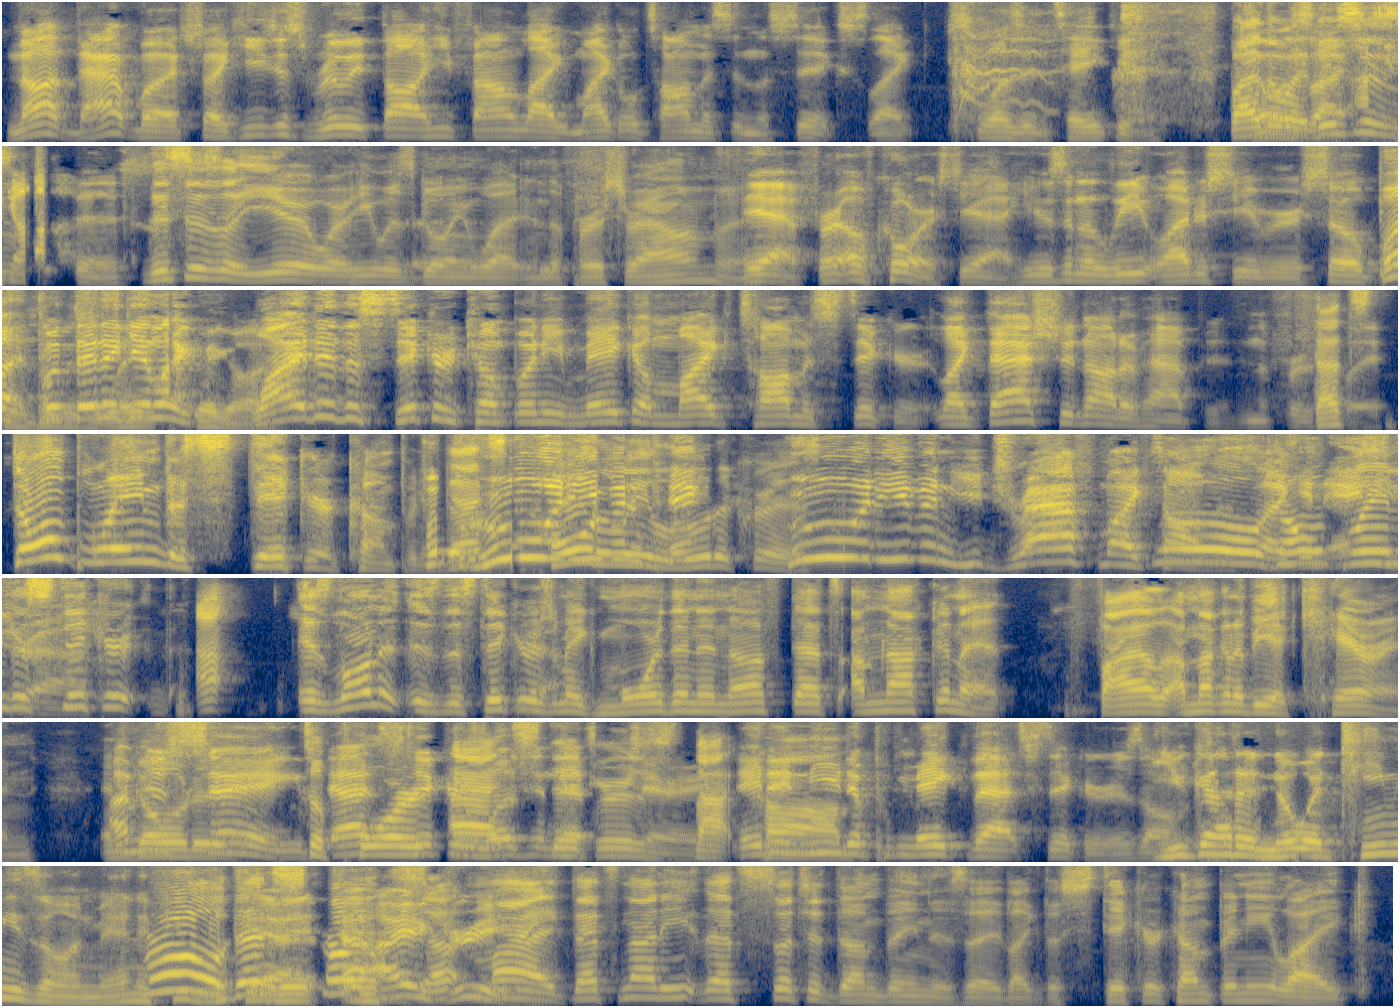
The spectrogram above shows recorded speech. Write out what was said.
not that much. Like he just really thought he found like Michael Thomas in the six, like wasn't taken. By the way, like, this is this. this. is a year where he was going what in the first round? Or? Yeah, for of course, yeah, he was an elite wide receiver. So, but but then again, like, why did the sticker company make a Mike Thomas sticker? Like that should not have happened in the first. That's place. don't blame the sticker company. But That's who would totally even pick, ludicrous. Who would even draft Mike Thomas? No, like, don't blame the sticker. I, as long as the stickers yeah. make more than enough, that's I'm not gonna file. I'm not gonna be a Karen. And I'm go just to saying support sticker at stickers. They didn't need to make that sticker. Is all you got to know what team he's on, man. If Bro, that's so, I agree, Mike. That's not. That's such a dumb thing to say. Like the sticker company, like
